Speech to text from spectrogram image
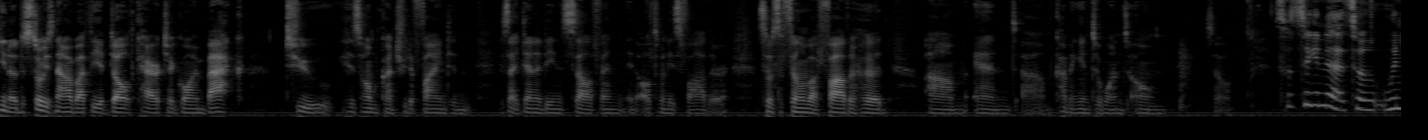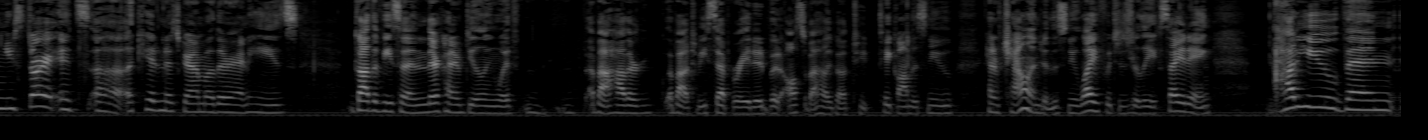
you know, the story's now about the adult character going back to his home country to find him, his identity in himself and, and ultimately his father. So it's a film about fatherhood um, and um, coming into one's own. So So let's dig into that. So when you start, it's uh, a kid and his grandmother, and he's got the visa, and they're kind of dealing with about how they're about to be separated, but also about how they're about to take on this new kind of challenge and this new life, which is really exciting. How do you then?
